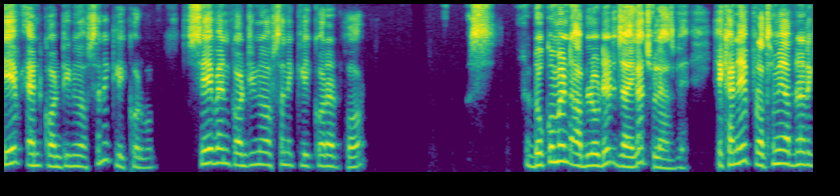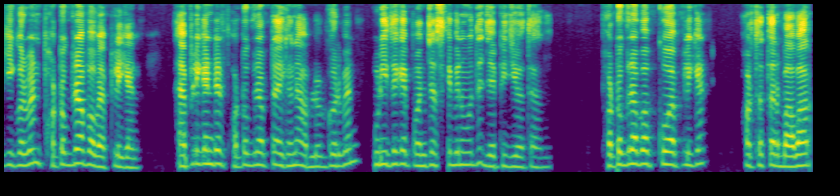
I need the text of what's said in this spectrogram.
সেভ অ্যান্ড কন্টিনিউ অপশানে ক্লিক করব। সেভ অ্যান্ড কন্টিনিউ অপশানে ক্লিক করার পর ডকুমেন্ট আপলোডের জায়গা চলে আসবে। এখানে প্রথমে আপনারা কি করবেন ফটোগ্রাফ অফ অ্যাপ্লিক্যান্ট অ্যাপ্লিক্যান্টের ফটোগ্রাফটা এখানে আপলোড করবেন। কুড়ি থেকে পঞ্চাশ কেবির মধ্যে জেপিজি হতে হবে। ফটোগ্রাফ অফ কো অ্যাপ্লিক্যান্ট অর্থাৎ তার বাবার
